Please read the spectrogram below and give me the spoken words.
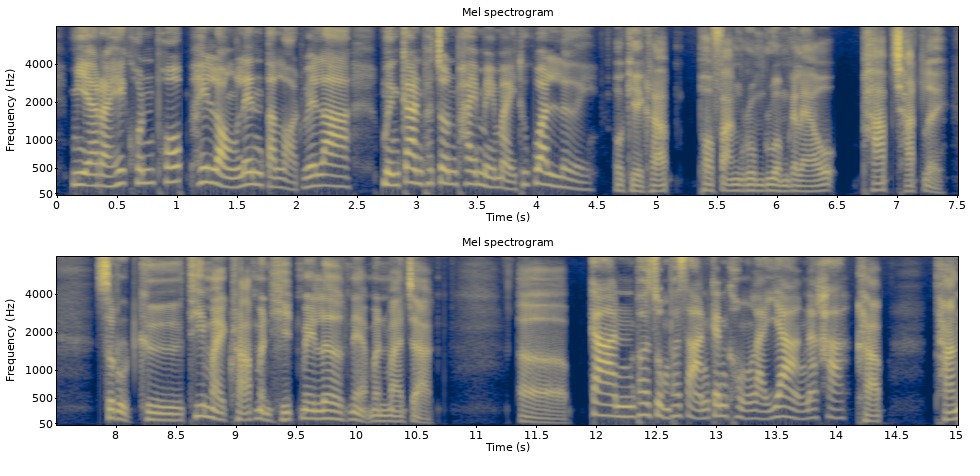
ๆ มีอะไรให้ค้นพบให้ลองเล่นตลอดเวลา เหมือนการผจญภัยใหม่ๆ ทุกวันเลย โอเคครับ พอฟังรวมๆกันแล้ว ภาพชัดเลย สรุปคือที่ Minecraft มันฮิตไม่เลิกเนี่ยมันมาจากเอ่อการผสมผสานกันของหลายอย่างนะคะ ครับ ทั้ง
